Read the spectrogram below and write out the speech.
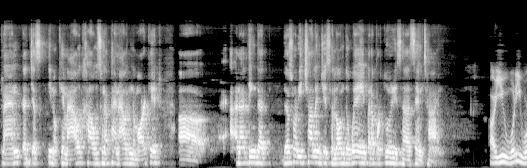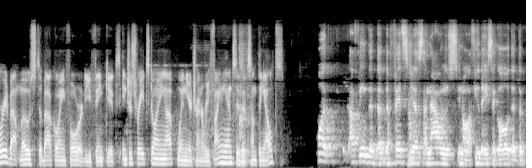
plan that just you know came out, how it's gonna pan out in the market, uh, and I think that there's gonna be challenges along the way, but opportunities at the same time. Are you what are you worried about most about going forward? Do you think it's interest rates going up when you're trying to refinance? Is it something else? Well, I think that the, the Feds just announced, you know, a few days ago that the,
